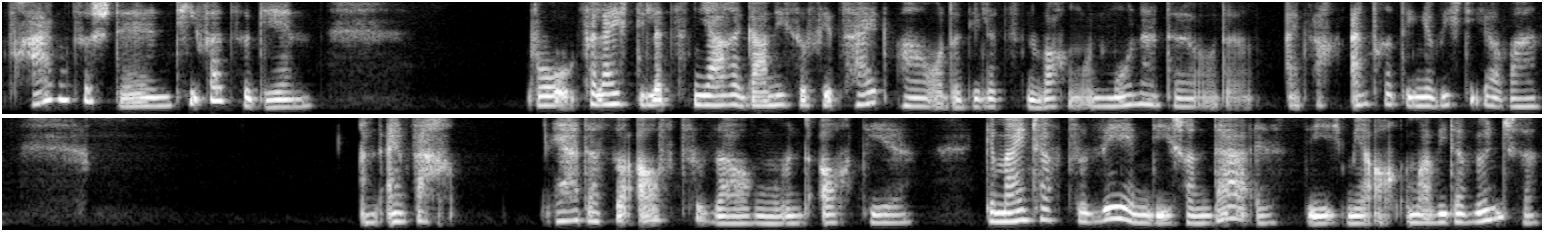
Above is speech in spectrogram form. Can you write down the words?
Fragen zu stellen, tiefer zu gehen, wo vielleicht die letzten Jahre gar nicht so viel Zeit war oder die letzten Wochen und Monate oder einfach andere Dinge wichtiger waren. Und einfach ja, das so aufzusaugen und auch die Gemeinschaft zu sehen, die schon da ist, die ich mir auch immer wieder wünsche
